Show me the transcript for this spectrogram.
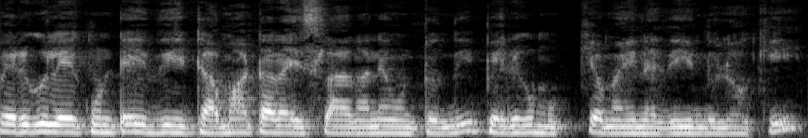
పెరుగు లేకుంటే ఇది టమాటా రైస్ లాగానే ఉంటుంది. పెరుగు ముఖ్యమైనది ఇందులోకి.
